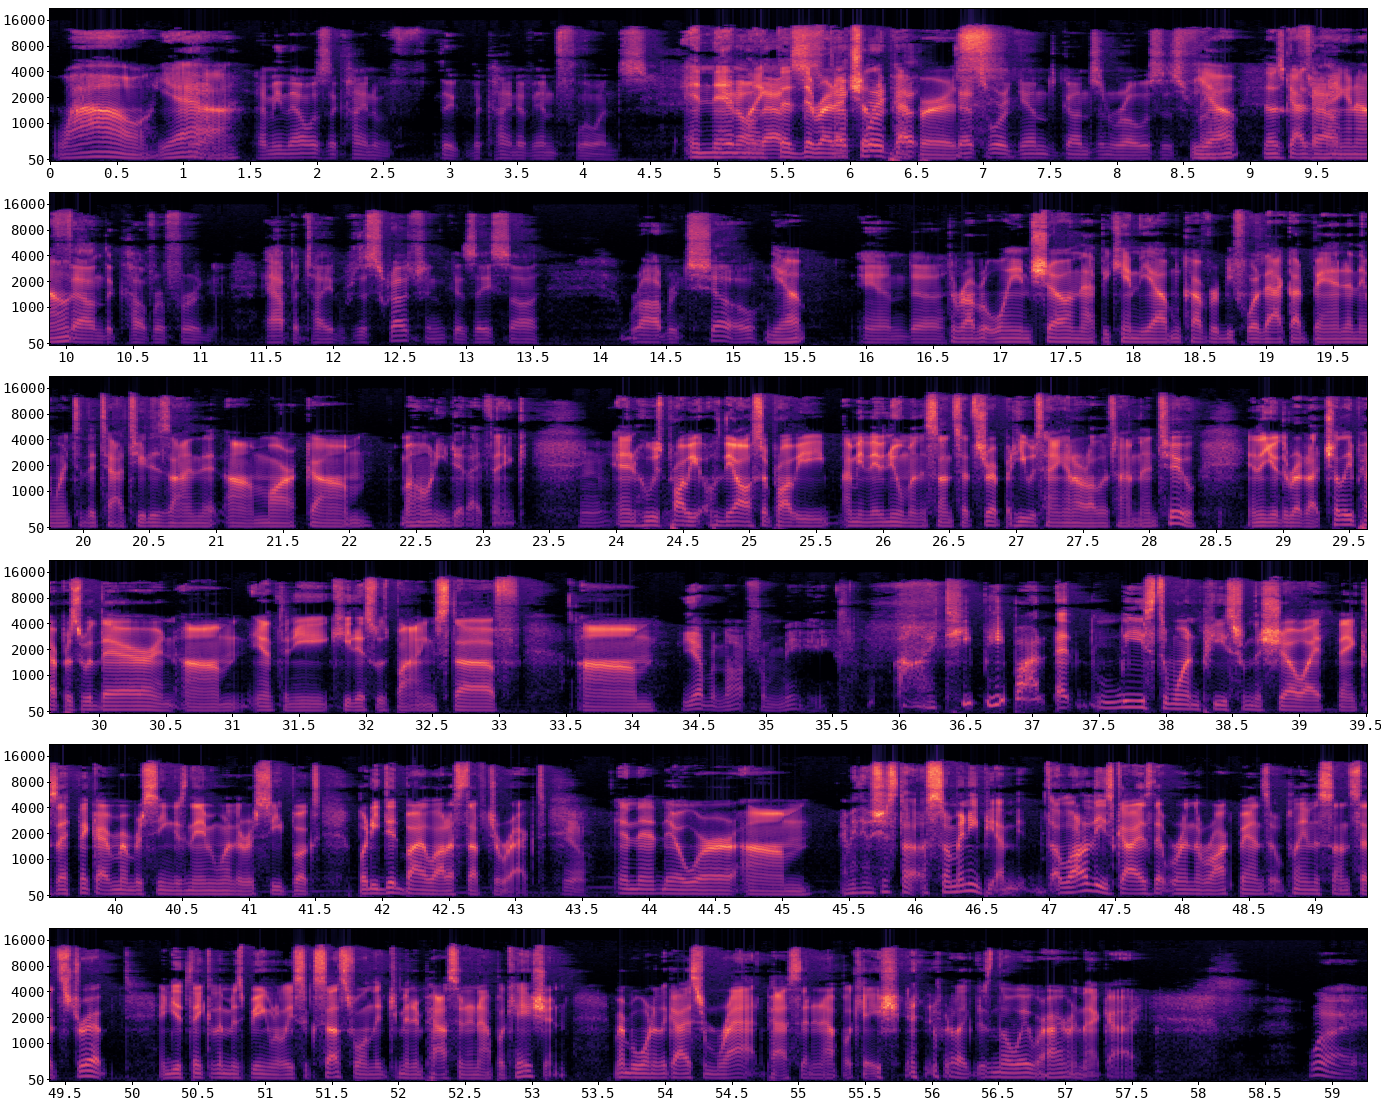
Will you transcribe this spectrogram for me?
Wow. Yeah. I mean, that was the kind of the, the kind of influence. And then you know, like the, the Red Hot Chili Peppers. that's where Guns, Guns N' Roses. From, Yep. Those guys were hanging out. Found the cover for Appetite for Destruction because they saw Robert's show Yep. and uh, The Robert Williams show, and that became the album cover. Before that got banned, and they went to the tattoo design that um, Mark um, Mahoney did, I think. And who was probably they also probably I mean they knew him on the Sunset Strip, but he was hanging out all the time then too. And then you had the Red Hot Chili Peppers were there, and um, Anthony Kiedis was buying stuff. Um, yeah, but not from me. I, he, he bought at least one piece from the show, I think, because I think I remember seeing his name in one of the receipt books. But he did buy a lot of stuff direct. Yeah. And then there were, um, I mean, there was just uh so many people. I mean, a lot of these guys that were in the rock bands that were playing the Sunset Strip, and you'd think of them as being really successful, and they'd come in and pass in an application. remember one of the guys from Ratt passed in an application. we're like, there's no way we're hiring that guy. Why?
